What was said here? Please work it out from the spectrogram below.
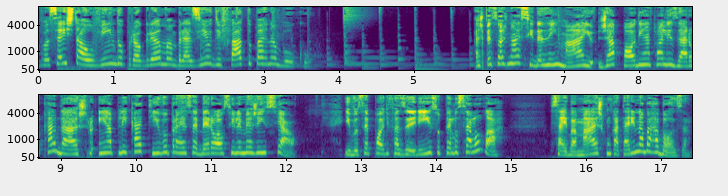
Você está ouvindo o programa Brasil de Fato Pernambuco. As pessoas nascidas em maio já podem atualizar o cadastro em aplicativo para receber o auxílio emergencial. E você pode fazer isso pelo celular. Saiba mais com Catarina Barbosa.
